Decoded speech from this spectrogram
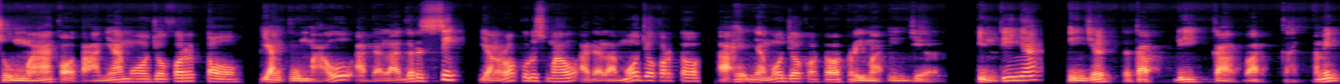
Cuma kotanya Mojokerto. Yang ku mau adalah Gresik. Yang Roh Kudus mau adalah Mojokerto. Akhirnya Mojokerto terima Injil. Intinya Injil tetap dikabarkan. Amin.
